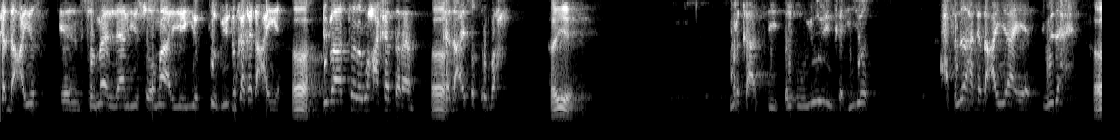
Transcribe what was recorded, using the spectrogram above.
ka dhacaya eh, somaliland iyo soomaaliya iyo etoobiya dhulka ka dhacaya ha dhibaatada waxaa ka daran Ah. ka dhacaysa qurbaha haye. Markaasi bal hooyooyinka iyo xafladaha ka dhacaya ee dibadaha ha.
